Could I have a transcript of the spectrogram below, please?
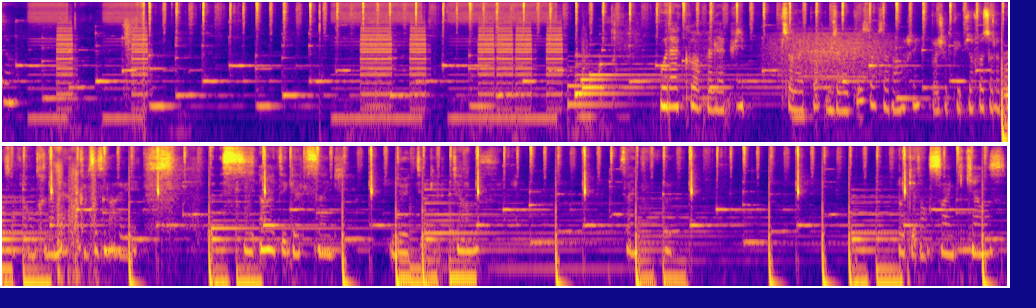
ça Oh d'accord, fallait appuyer sur la porte. J'avais appuyé sur ça, va marcher. Bon, j'ai appuyé plusieurs fois sur la porte, ça fait rentrer la mer. Comme ça, ça m'a réveillé. Si 1 est égal 5, 2 est égal 15, 5 Ok, attends, 5, 15.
